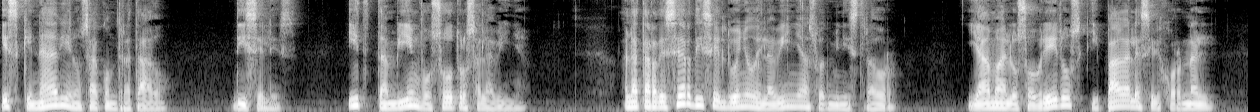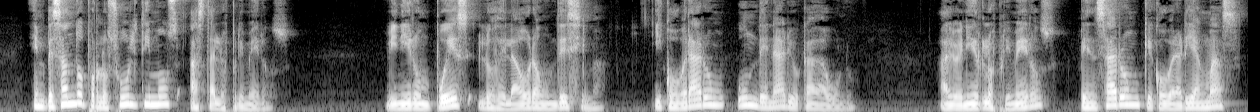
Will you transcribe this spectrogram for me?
es que nadie nos ha contratado. Díceles, id también vosotros a la viña. Al atardecer dice el dueño de la viña a su administrador, llama a los obreros y págales el jornal, empezando por los últimos hasta los primeros. Vinieron pues los de la hora undécima, y cobraron un denario cada uno. Al venir los primeros, pensaron que cobrarían más,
